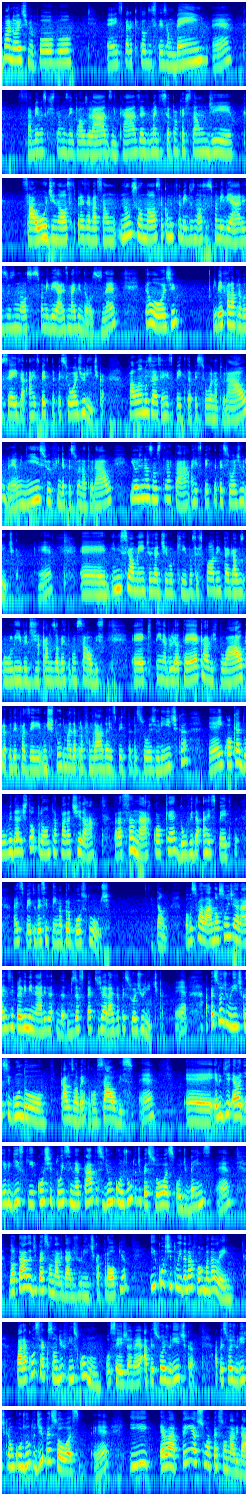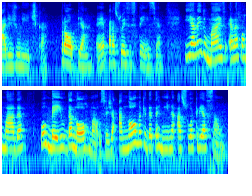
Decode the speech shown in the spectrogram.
Boa noite, meu povo. É, espero que todos estejam bem. É. Sabemos que estamos enclausurados em casa, mas isso é por uma questão de saúde nossa, de preservação, não só nossa, como também dos nossos familiares, dos nossos familiares mais idosos, né? Então, hoje, irei falar para vocês a, a respeito da pessoa jurídica. Falamos a respeito da pessoa natural, né, o início e o fim da pessoa natural, e hoje nós vamos tratar a respeito da pessoa jurídica. Né? É, inicialmente, eu já digo que vocês podem pegar o, o livro de Carlos Alberto Gonçalves, é, que tem na biblioteca virtual, para poder fazer um estudo mais aprofundado a respeito da pessoa jurídica. É, e qualquer dúvida, estou pronta para tirar, para sanar qualquer dúvida a respeito, a respeito desse tema proposto hoje. Então, vamos falar noções gerais e preliminares eh, dos aspectos gerais da pessoa jurídica. É. A pessoa jurídica, segundo Carlos Roberto Gonçalves, é, é, ele, ela, ele diz que constitui-se, né, trata-se de um conjunto de pessoas ou de bens, é, dotado de personalidade jurídica própria e constituída na forma da lei, para a consecução de fins comuns. Ou seja, é, a pessoa jurídica, a pessoa jurídica é um conjunto de pessoas, é, e ela tem a sua personalidade jurídica própria é, para a sua existência. E, além do mais, ela é formada por meio da norma, ou seja, a norma que determina a sua criação,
